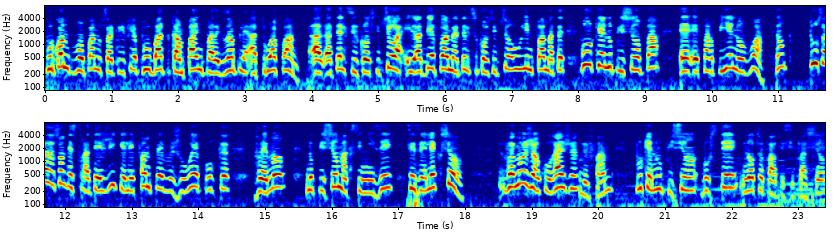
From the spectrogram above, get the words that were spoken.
pourquoi nous ne pouvons pas nous sacrifier pour battre campagne, par exemple, à trois femmes, à, telle circonscription, à, deux femmes à telle circonscription ou une femme à telle, pour que nous puissions pas éparpiller nos voix. Donc, tout ça, ce sont des stratégies que les femmes peuvent jouer pour que vraiment nous puissions maximiser ces élections. Vraiment, j'encourage les femmes pour que nous puissions booster notre participation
